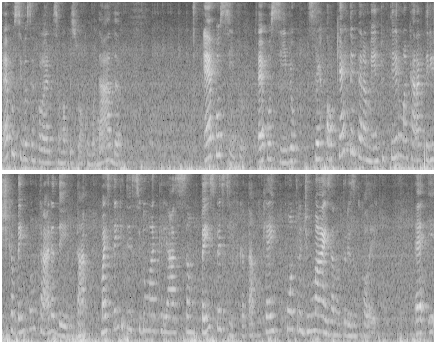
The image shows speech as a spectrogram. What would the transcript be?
É possível ser colérico ser uma pessoa acomodada? É possível. É possível ser qualquer temperamento e ter uma característica bem contrária dele, tá? Mas tem que ter sido uma criação bem específica, tá? Porque aí contra demais a natureza do colérico. É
